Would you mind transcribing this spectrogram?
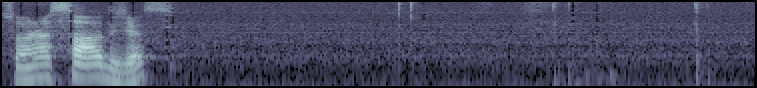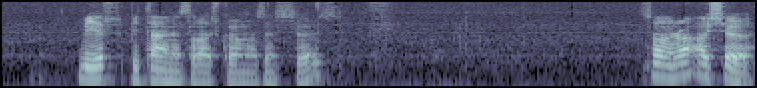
Sonra sağ diyeceğiz. Bir, bir tane slash koymasını istiyoruz. Sonra aşağı.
